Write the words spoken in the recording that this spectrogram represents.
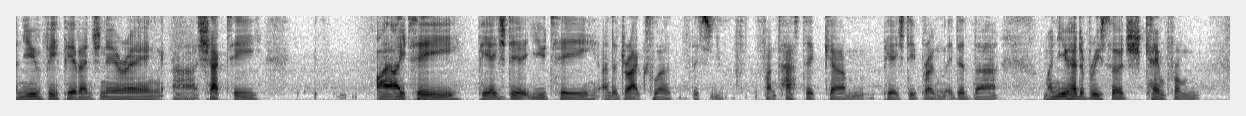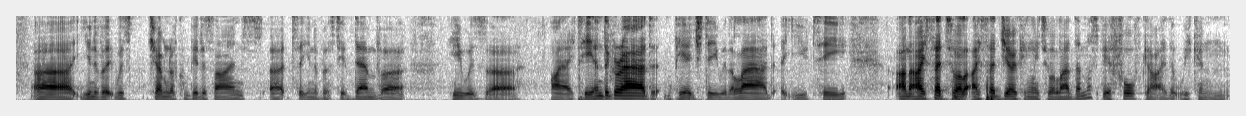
a new VP of engineering, uh, Shakti, IIT, PhD at UT under Draxler, this fantastic um, PhD program they did there. My new head of research came from uh, was chairman of computer science at the University of Denver. He was uh, IIT undergrad and PhD with Aahlad at UT. And I said to I said jokingly to Aahlad, there must be a fourth guy that we can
